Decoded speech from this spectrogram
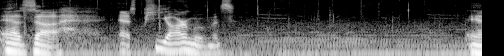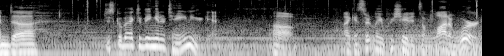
as uh, as PR movements and uh, just go back to being entertaining again. Um, I can certainly appreciate it's a lot of work.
